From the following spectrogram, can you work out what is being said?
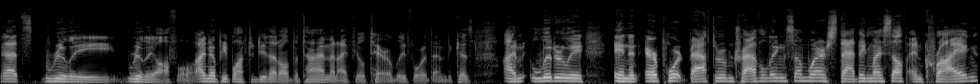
That's really really awful. I know people have to do that all the time, and I feel terribly for them because I'm literally in an airport bathroom traveling somewhere, stabbing myself and crying.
